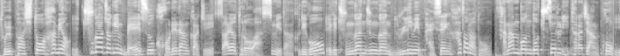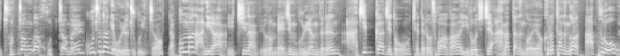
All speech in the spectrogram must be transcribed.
돌파 시도하며 추가적인 매수 거래량까지 쌓여 들어왔습니다. 그리고 이렇게 중간중간 눌림이 발생 하더라도 단 한 번도 추세를 이탈하지 않고 이 저점과 고점을 꾸준하게 올려주고 있죠. 자, 뿐만 아니라 이 지난 이런 매진 물량들은 아직까지도 제대로 소화가 이루어지지 않았다는 거예요. 그렇다는 건 앞으로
